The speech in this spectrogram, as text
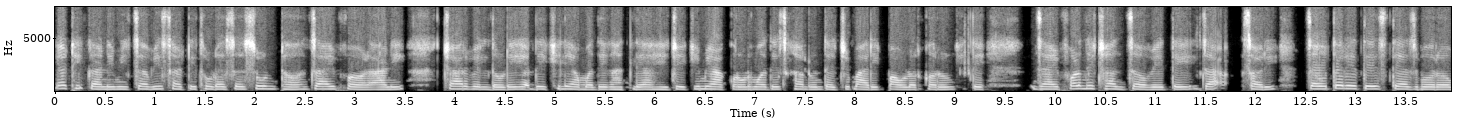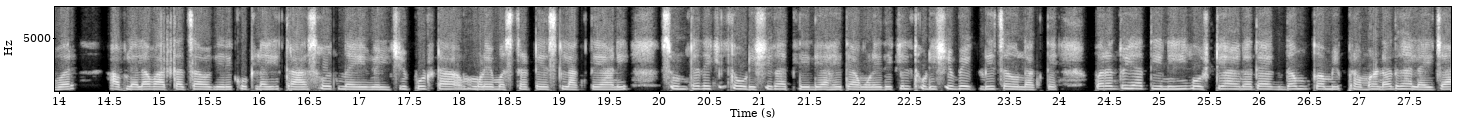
या ठिकाणी मी चवीसाठी थोडंसं सुंठ जायफळ आणि चार वेलदोडे देखील यामध्ये घातले आहे जे की मी मध्येच घालून त्याची बारीक पावडर करून घेते. जायफळने छान चव येते जा सॉरी चव तर येतेच त्याचबरोबर आपल्याला वाताचा वगैरे कुठलाही त्रास होत नाही. वेलची पुटामुळे मस्त टेस्ट लागते आणि सुंठ देखील थोडीशी घातलेली आहे. त्यामुळे देखील थोडीशी वेगळी चव लागते. परंतु या तिन्ही गोष्टी आहे ना त्या एकदम कमी प्रमाणात घालायच्या.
